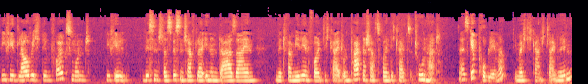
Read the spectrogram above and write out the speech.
wie viel glaube ich dem Volksmund, wie viel Wissen, das WissenschaftlerInnen-Dasein mit Familienfreundlichkeit und Partnerschaftsfreundlichkeit zu tun hat. Es gibt Probleme, die möchte ich gar nicht kleinreden.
